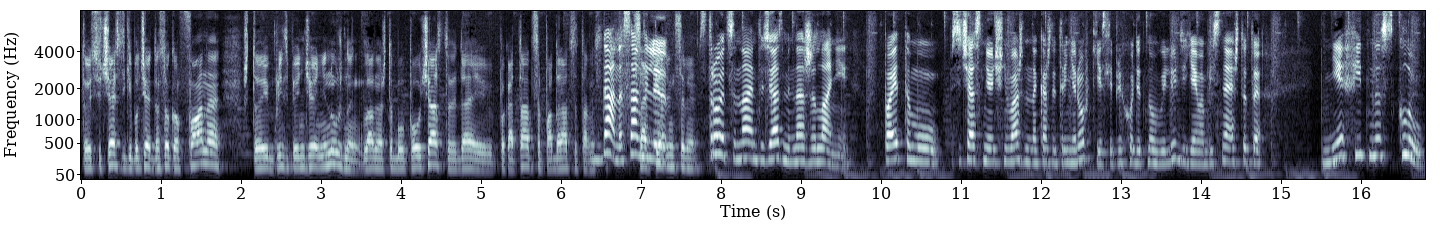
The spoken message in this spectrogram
То есть участники получают настолько фана, что им, в принципе, ничего не нужно. Главное, чтобы поучаствовать, да, и покататься, подраться там с Да, на самом деле строится на энтузиазме, на желании. Поэтому сейчас мне очень важно на каждой тренировке, если приходят новые люди, я им объясняю, что это не фитнес-клуб.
